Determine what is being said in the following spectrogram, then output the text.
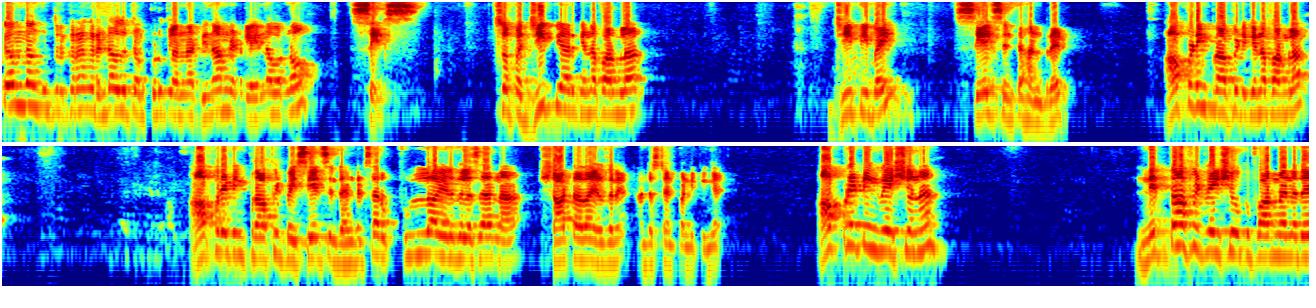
டேர்ம் தான் கொடுத்துருக்காங்க ரெண்டாவது டேர்ம் கொடுக்கலன்னா டினாமினேட்டர்ல என்ன வரணும்? சேல்ஸ் ஸோ அப்போ ஜிபிஆருக்கு என்ன formula GP by sales into hundred operating ப்ராஃபிட்டுக்கு என்ன formula operating profit by sales into hundred sir ஃபுல்லா எழுதல சார் நான் ஷார்ட்டா தான் எழுதுறேன். அண்டர்ஸ்டாண்ட் பண்ணிக்கோங்க. ஆப்ரேட்டிங் ரேஷியோன்னா நெட் ப்ராஃபிட் ரேஷியோக்கு ஃபார்முலா என்னது?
